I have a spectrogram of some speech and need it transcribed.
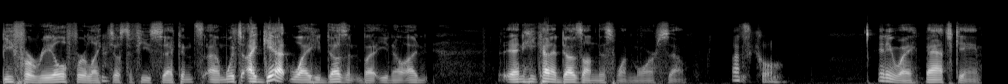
be for real for like just a few seconds, um, which I get why he doesn't, but you know, I and he kind of does on this one more. So That's cool. anyway, match game.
